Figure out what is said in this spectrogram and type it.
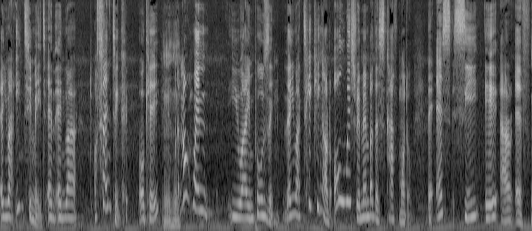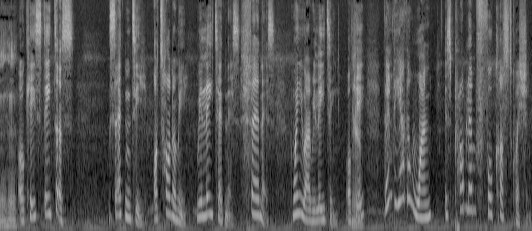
and you are intimate and and you are authentic. Okay, mm-hmm. but not when you are imposing, then you are taking out. Always remember the SCARF model, the S C A R F. Mm-hmm. Okay, status, certainty, autonomy, relatedness, fairness. When you are relating, okay. Yeah. Then the other one is problem focused question.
